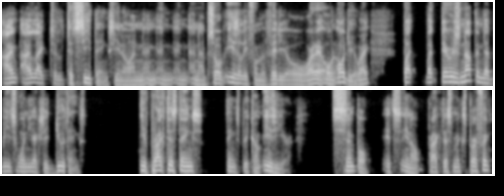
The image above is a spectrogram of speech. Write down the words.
I I like to to see things, you know, and and and and absorb easily from a video or whatever or an audio, right? But but there is nothing that beats when you actually do things. You practice things, things become easier. Simple. It's you know, practice makes perfect.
